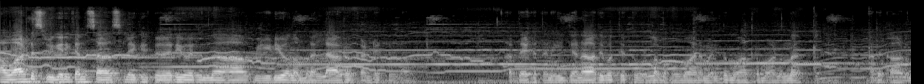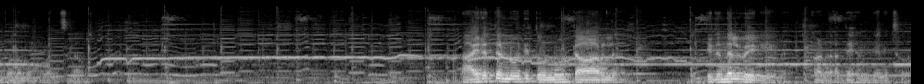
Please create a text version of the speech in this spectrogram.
അവാർഡ് സ്വീകരിക്കാൻ സദസ്സിലേക്ക് കയറി വരുന്ന ആ വീഡിയോ നമ്മളെല്ലാവരും കണ്ടിട്ടുണ്ടാവും. അദ്ദേഹത്തിന് ഈ ജനാധിപത്യത്തോടുള്ള ബഹുമാനം എന്തുമാത്രമാണെന്ന് അത് കാണുമ്പോൾ നമുക്ക് മനസ്സിലാവും. ആയിരത്തി എണ്ണൂറ്റി തൊണ്ണൂറ്റി ആറിൽ തിരുനെൽവേലിയിൽ ആണ് അദ്ദേഹം ജനിച്ചത്.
